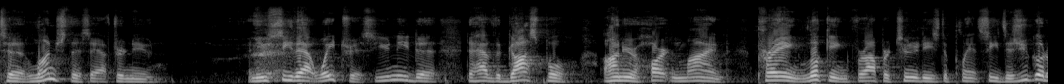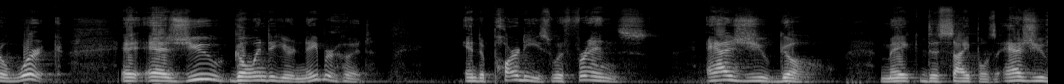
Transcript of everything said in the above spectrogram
to lunch this afternoon, and you see that waitress, you need to, to have the gospel on your heart and mind, praying, looking for opportunities to plant seeds. As you go to work, as you go into your neighborhood, into parties with friends, as you go, make disciples. As you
